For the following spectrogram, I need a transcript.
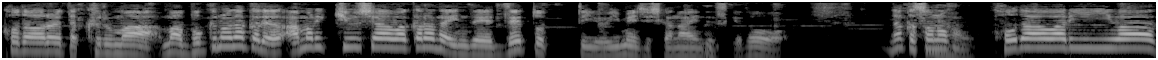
こだわられた車、まあ僕の中であまり旧車はわからないんで、Z っていうイメージしかないんですけど、なんかそはいのこだわりは、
